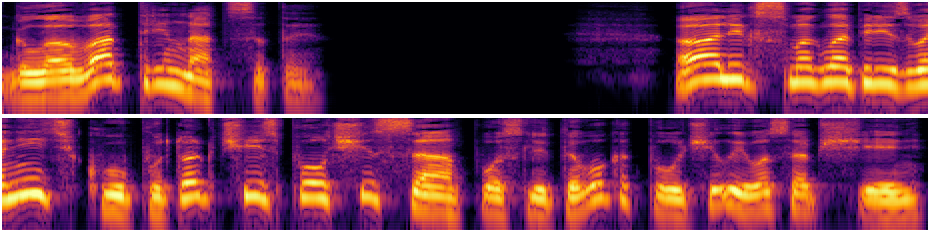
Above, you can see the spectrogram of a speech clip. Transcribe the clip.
Глава тринадцатая Алекс смогла перезвонить Купу только через полчаса после того, как получила его сообщение.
